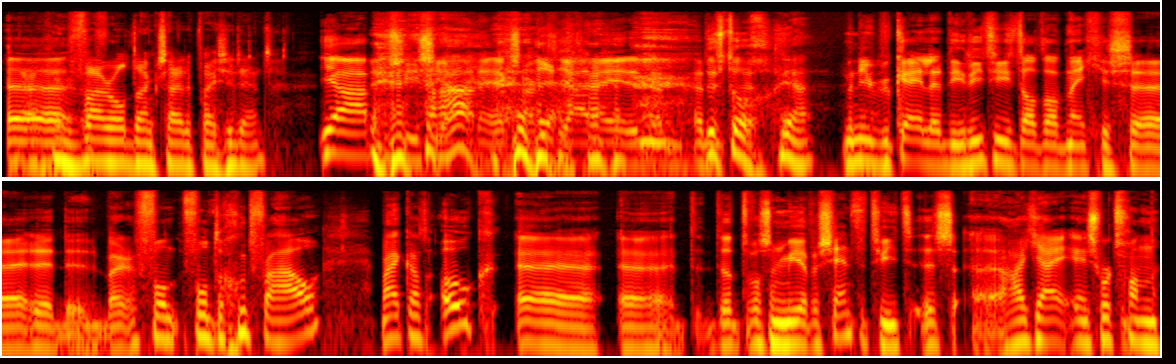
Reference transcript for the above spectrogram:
uh, ja, viral dankzij de president. Ja, precies. Ja, nee, exact. ja. ja nee, de, dus toch, ja. Meneer Bukele, die retweet dat dat netjes. Uh, de, maar vond, vond een goed verhaal. Maar ik had ook, uh, dat was een meer recente tweet, dus, had jij een soort van,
